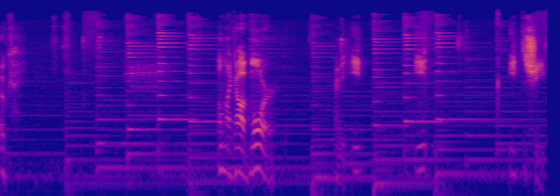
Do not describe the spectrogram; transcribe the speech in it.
Okay. My god, more. Alright, eat, eat, eat the sheep.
